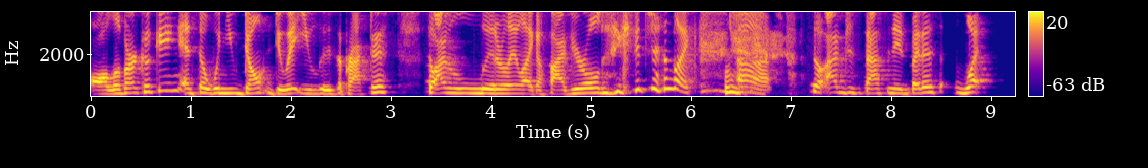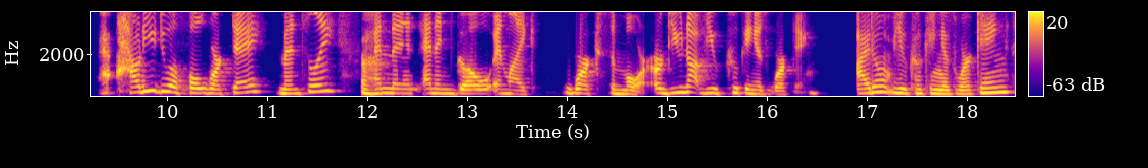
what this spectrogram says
all of our cooking, and so when you don't do it, you lose the practice. So I'm literally like a five year old in the kitchen, like. Uh, so I'm just fascinated by this. What? How do you do a full work day mentally, Uh-huh. and then and then go and like work some more, or do you not view cooking as working? I don't view cooking as working.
